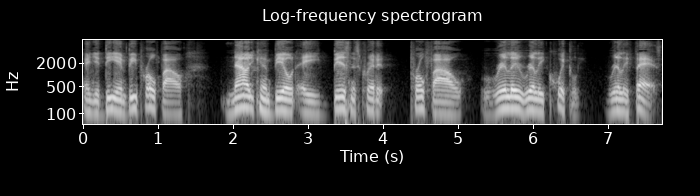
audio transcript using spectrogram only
and your DNB profile, now you can build a business credit profile really, really quickly, really fast.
